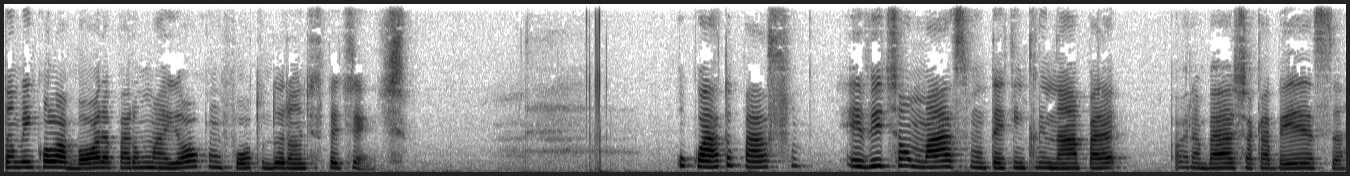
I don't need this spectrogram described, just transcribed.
também colabora para um maior conforto durante o expediente. O quarto passo, evite ao máximo ter que inclinar para, para baixo a cabeça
